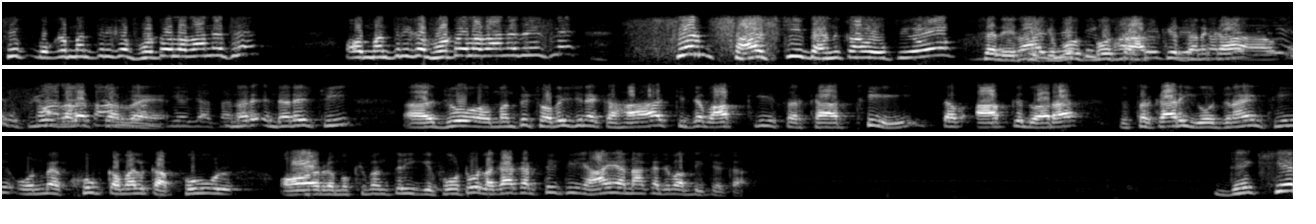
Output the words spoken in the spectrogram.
सिर्फ़ मुख्यमंत्री के फ़ोटो लगाने थे और मंत्री के फ़ोटो लगाने थे इसलिए सिर्फ़ शासकीय धन का उपयोग चलिए ठीक है वो वो शासकीय धन का उपयोग गलत कर रहे हैं। नरेश जी जो मंत्री चौबे जी ने कहा कि जब आपकी सरकार थी तब आपके द्वारा जो सरकारी योजनाएँ थी उनमें खूब कमल का फूल और मुख्यमंत्री की फ़ोटो लगा करती थी हाँ या ना का जवाब दीजिएगा। देखिए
